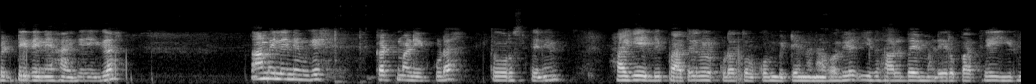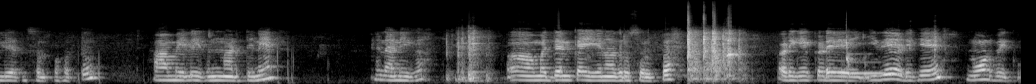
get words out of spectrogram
ಬಿಟ್ಟಿದ್ದೇನೆ ಹಾಗೆ ಈಗ. ಆಮೇಲೆ ನಿಮಗೆ ಕಟ್ ಮಾಡಿ ಕೂಡ ತೋರಿಸ್ತೇನೆ. ಹಾಗೆ ಇಲ್ಲಿ ಪಾತ್ರೆಗಳು ಕೂಡ ತೊಳ್ಕೊಂಡ್ಬಿಟ್ಟೆ ನಾನು ಆವಾಗಲೇ. ಇದು ಹಾಲು ಬೈ ಮಾಡಿರೋ ಪಾತ್ರೆ, ಇರಲಿ ಅದು ಸ್ವಲ್ಪ ಹೊತ್ತು. ಆಮೇಲೆ ಇದನ್ನು ಮಾಡ್ತೀನಿ. ನಾನೀಗ ಮಧ್ಯಾಹ್ನಕ್ಕೆ ಏನಾದರೂ ಸ್ವಲ್ಪ ಅಡುಗೆ ಕಡೆ ಇದೇ ಅಡುಗೆ, ನೋಡಬೇಕು.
